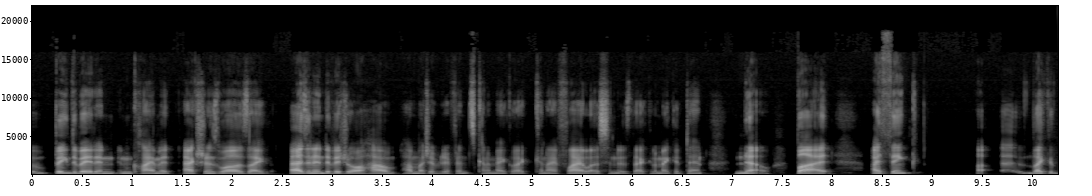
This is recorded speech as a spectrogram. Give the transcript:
a big debate in, in climate action as well as like as an individual, how how much of a difference can I make? Like, can I fly less, and is that going to make a dent? No, but I think uh, like a,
